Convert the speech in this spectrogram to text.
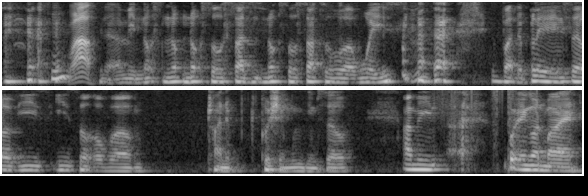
Wow. you know, I mean, not not not so sudden, not so subtle um, ways, but the player himself, he's he's sort of um, trying to push and move himself. I mean, putting on my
